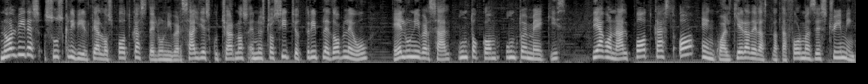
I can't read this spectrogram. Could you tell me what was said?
No olvides suscribirte a los podcasts del Universal y escucharnos en nuestro sitio www.eluniversal.com.mx, diagonal podcast o en cualquiera de las plataformas de streaming.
